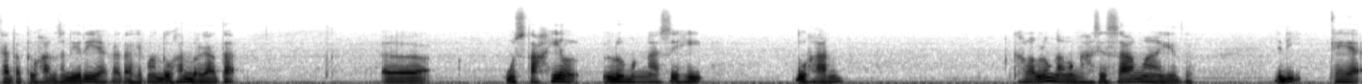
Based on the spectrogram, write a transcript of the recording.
kata Tuhan sendiri ya kata firman Tuhan berkata e, mustahil lu mengasihi Tuhan kalau lu nggak mengasihi sama gitu. Jadi kayak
